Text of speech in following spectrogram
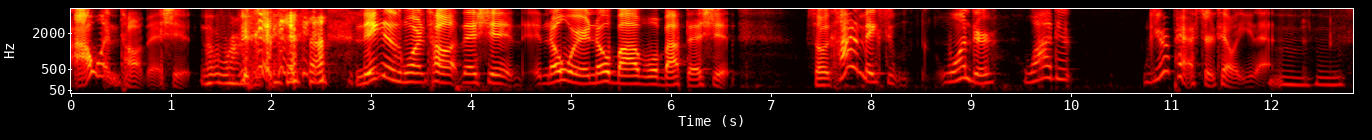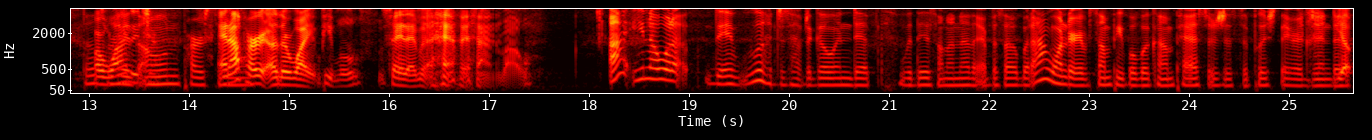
I wasn't taught that shit. Right. Niggas weren't taught that shit nowhere in no Bible about that shit. So it kind of makes you wonder why did your pastor tell you that? hmm Those Or why his did you- own person. And I've heard other white people say that that's not in the Bible. I, you know what? I, then we'll just have to go in depth with this on another episode. But I wonder if some people become pastors just to push their agenda. Yep.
